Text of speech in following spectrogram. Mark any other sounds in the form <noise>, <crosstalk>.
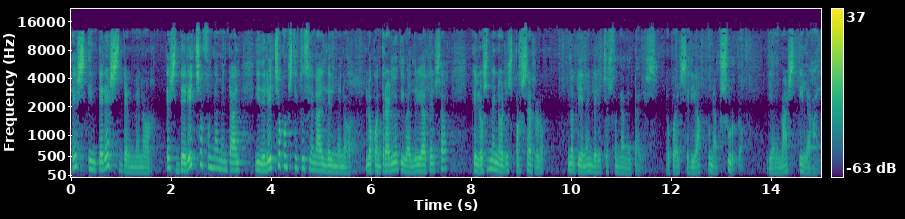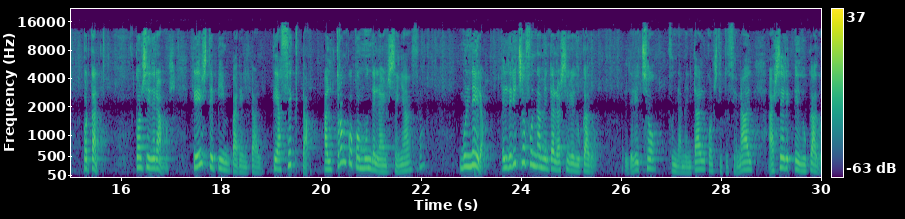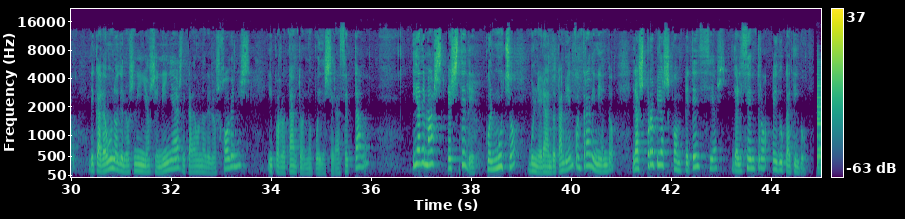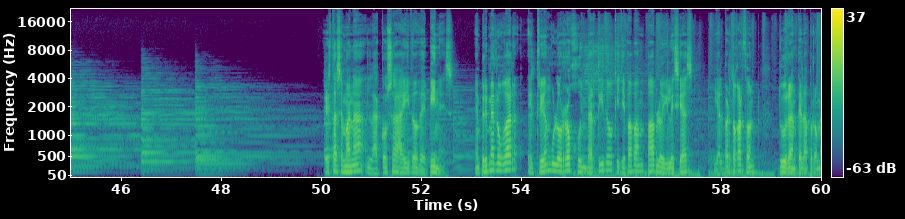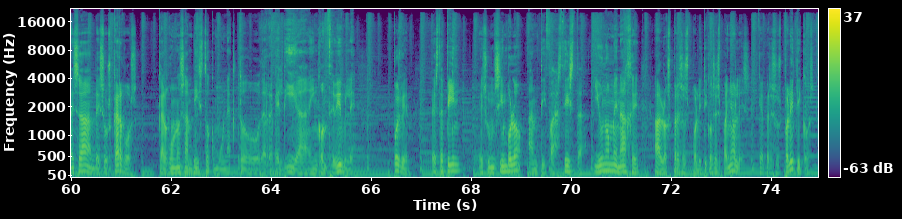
es interés del menor, es derecho fundamental y derecho constitucional del menor. Lo contrario equivaldría a pensar que los menores, por serlo, no tienen derechos fundamentales, lo cual sería un absurdo y además ilegal. Por tanto, consideramos que este PIN parental, que afecta al tronco común de la enseñanza, vulnera el derecho fundamental a ser educado, el derecho fundamental, constitucional, a ser educado de cada uno de los niños y niñas, de cada uno de los jóvenes, y por lo tanto no puede ser aceptado. Y además excede con mucho, vulnerando también, contraviniendo las propias competencias del centro educativo. Esta semana la cosa ha ido de pines. En primer lugar, el triángulo rojo invertido que llevaban Pablo Iglesias y Alberto Garzón durante la promesa de sus cargos, que algunos han visto como un acto de rebeldía inconcebible. Pues bien, este pin es un símbolo antifascista y un homenaje a los presos políticos españoles, que presos políticos,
